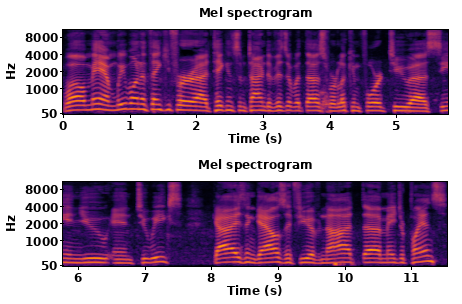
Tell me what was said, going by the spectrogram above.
Well, ma'am, we want to thank you for uh, taking some time to visit with us. We're looking forward to uh, seeing you in two weeks guys and gals, if you have not uh, made your plans,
